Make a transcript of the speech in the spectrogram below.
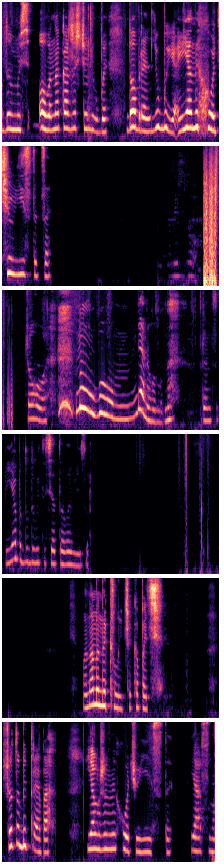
Подивимось. О, вона каже, що любить. Добре, люби, а я не хочу їсти це. Чого? Ну, бо я не голодна. В принципі, я буду дивитися телевізор. Вона мене кличе, капець. Що тобі треба? Я вже не хочу їсти. Ясно.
